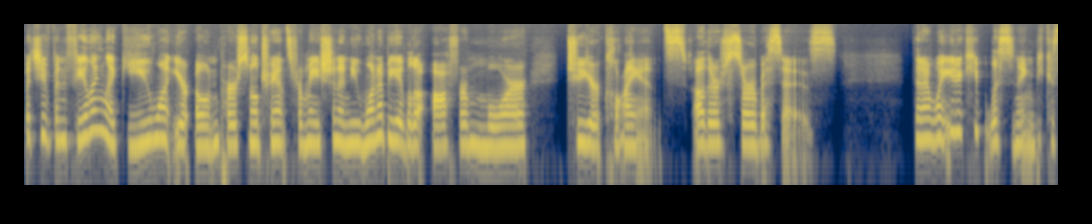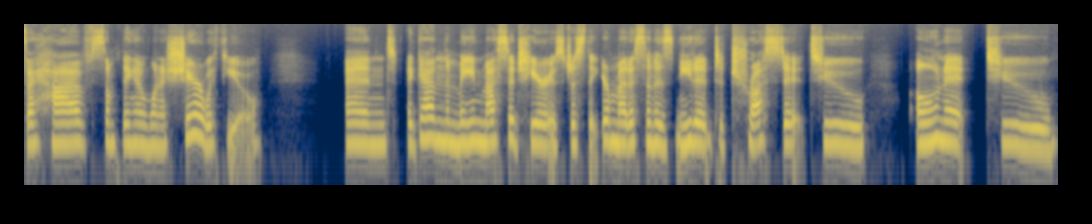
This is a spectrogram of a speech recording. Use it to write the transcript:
but you've been feeling like you want your own personal transformation and you want to be able to offer more to your clients, other services, then I want you to keep listening because I have something I want to share with you. And again, the main message here is just that your medicine is needed to trust it, to own it, to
